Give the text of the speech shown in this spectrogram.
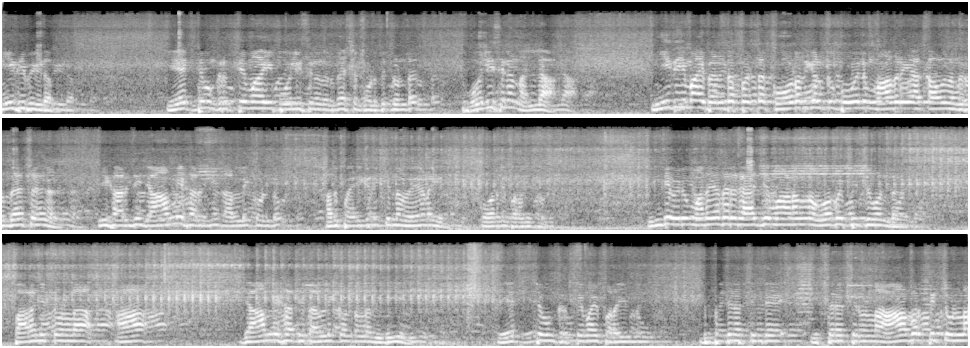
നീതിപീഠം ഏറ്റവും കൃത്യമായി പോലീസിന് നിർദ്ദേശം കൊടുത്തിട്ടുണ്ട്. പോലീസിനെന്നല്ല നീതിയുമായി ബന്ധപ്പെട്ട കോടതികൾക്ക് പോലും മാതൃകയാക്കാവുന്ന നിർദ്ദേശങ്ങൾ ഈ ഹർജി ജാമ്യ ഹർജി തള്ളിക്കൊണ്ടും അത് പരിഗണിക്കുന്ന വേളയിൽ കോടതി പറഞ്ഞിട്ടുണ്ട്. ഇന്ത്യ ഒരു മതേതര രാജ്യമാണെന്ന് ഓർമ്മിപ്പിച്ചുകൊണ്ട് പറഞ്ഞിട്ടുള്ള ആ ജാമ്യ ഹർജി തള്ളിക്കൊണ്ടുള്ള വിധിയിൽ ഏറ്റവും കൃത്യമായി പറയുന്നു വിഭജനത്തിന്റെ ഇത്തരത്തിലുള്ള ആവർത്തിച്ചുള്ള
